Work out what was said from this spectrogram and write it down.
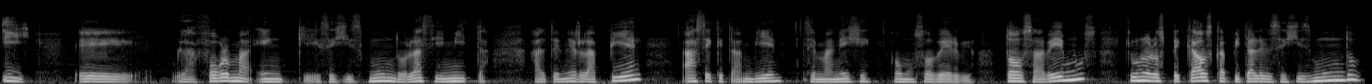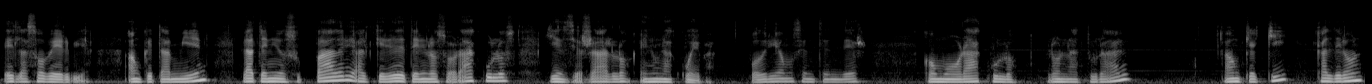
y eh, la forma en que Segismundo las imita al tener la piel hace que también se maneje como soberbio. Todos sabemos que uno de los pecados capitales de Segismundo es la soberbia, aunque también la ha tenido su padre al querer detener los oráculos y encerrarlo en una cueva. Podríamos entender como oráculo lo natural, aunque aquí Calderón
